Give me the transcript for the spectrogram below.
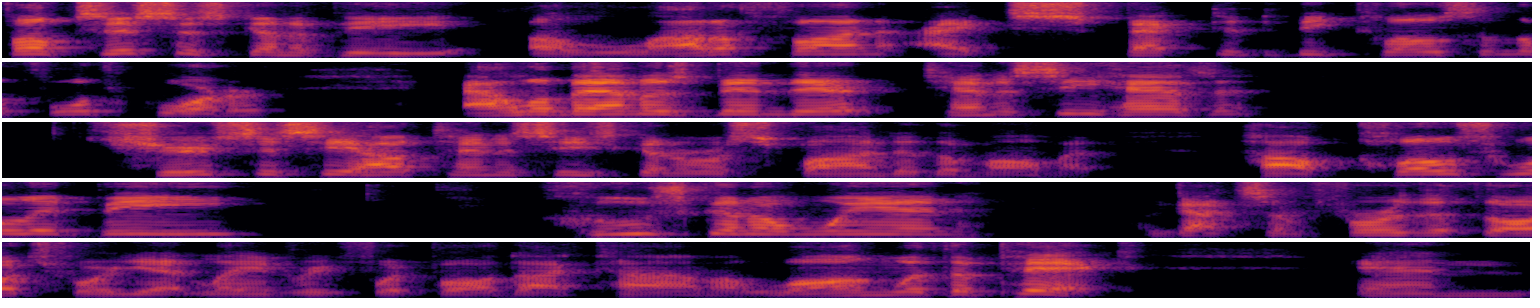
Folks, this is going to be a lot of fun. I expect it to be close in the fourth quarter. Alabama's been there, Tennessee hasn't. Curious to see how Tennessee's going to respond to the moment. How close will it be? Who's going to win? I've got some further thoughts for you at LandryFootball.com, along with a pick and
